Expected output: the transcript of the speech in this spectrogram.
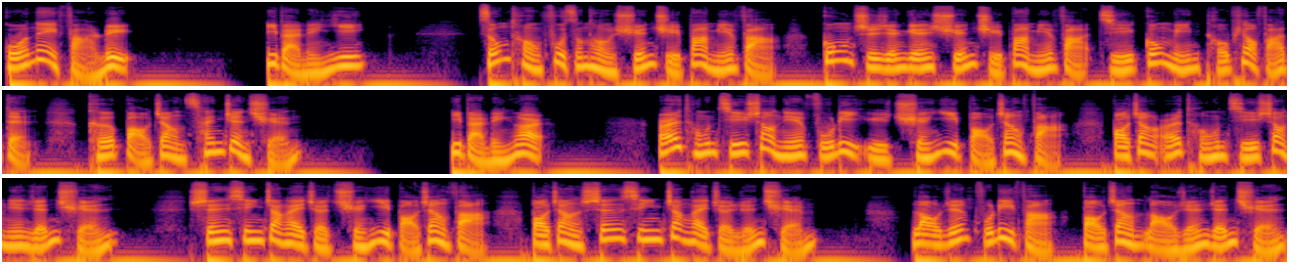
国内法律一百零一。总统、副总统选举罢免法、公职人员选举罢免法及公民投票法等，可保障参政权。一百零二，儿童及少年福利与权益保障法保障儿童及少年人权；身心障碍者权益保障法保障身心障碍者人权；老人福利法保障老人人权；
